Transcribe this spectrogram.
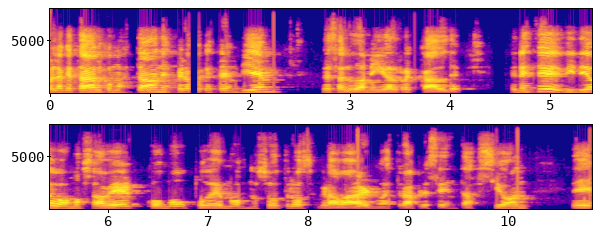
Hola, ¿qué tal? ¿Cómo están? Espero que estén bien. Les saluda Miguel Recalde. En este video vamos a ver cómo podemos nosotros grabar nuestra presentación de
